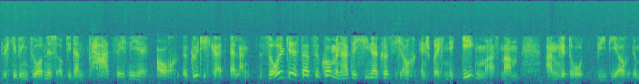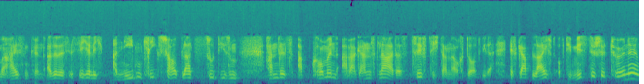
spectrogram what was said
durchgewinkt worden ist, ob die dann tatsächlich auch Gültigkeit erlangt. Sollte es dazu kommen, hatte China kürzlich auch entsprechende Gegenmaßnahmen angedroht, wie die auch immer heißen können. Also das ist sicherlich ein Nebenkriegsschauplatz zu diesem Handelsabkommen, aber ganz klar, das trifft sich dann auch dort wieder. Es gab leicht optimistische Töne,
